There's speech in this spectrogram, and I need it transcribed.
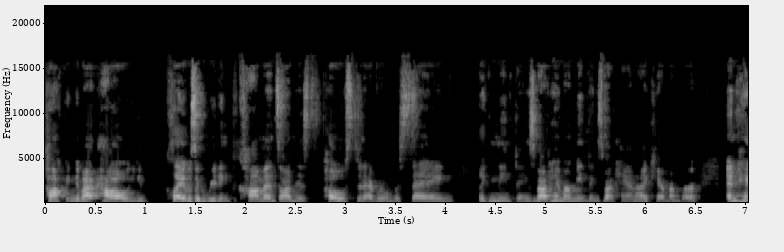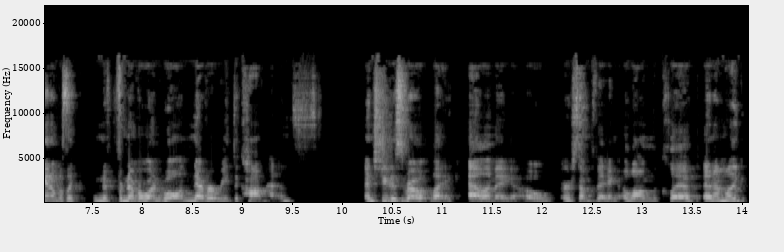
talking about how you Clay was like reading the comments on his post and everyone was saying like mean things about him or mean things about Hannah. I can't remember. And Hannah was like, for number one rule, never read the comments. And she just wrote like LMAO or something along the clip. And I'm like,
